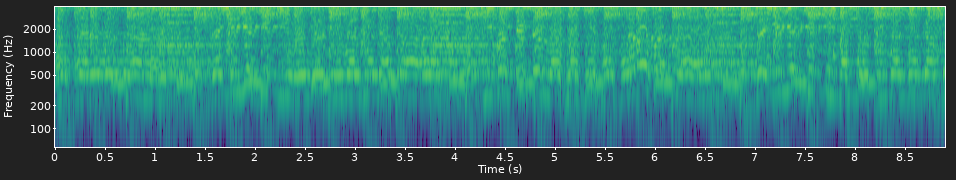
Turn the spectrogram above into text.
ಹರ್ತಾರೆ ಬರ್ತ ಹಿರಿಯಲ್ಲಿ ಜೀವನ ಶಿವಲಿಂಗಪ್ಪ ಇವತ್ತಿದ್ದಲ್ಲ ಹೋಗಿ ಹಸರ ಬಸ ಹಿರಿಯಲ್ಲಿ ನಮ್ಮ ಶಿವಲಿಂಗಪ್ಪ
